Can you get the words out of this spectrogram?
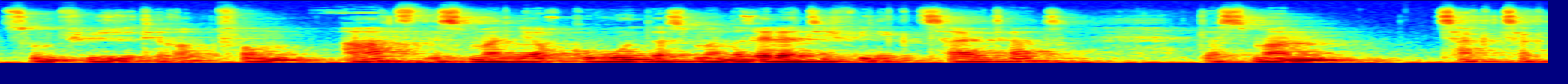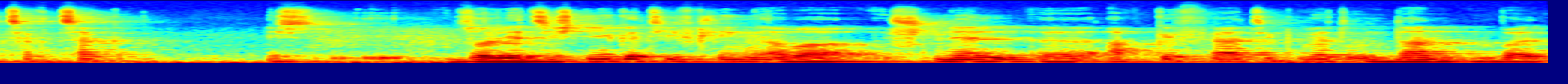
zum Physiotherapeuten. Vom Arzt ist man ja auch gewohnt, dass man relativ wenig Zeit hat, dass man zack, zack, zack, zack ich soll jetzt nicht negativ klingen, aber schnell äh, abgefertigt wird und dann, weil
